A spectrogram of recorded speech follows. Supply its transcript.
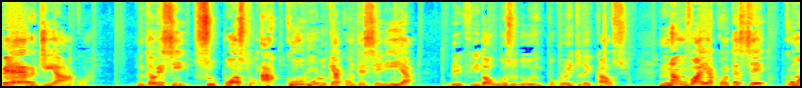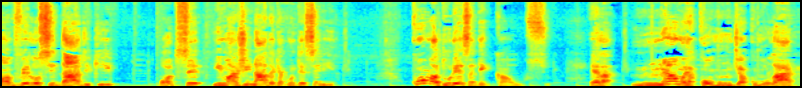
perde água. Então esse suposto acúmulo que aconteceria devido ao uso do hipoclorito de cálcio não vai acontecer com a velocidade que pode ser imaginada que aconteceria. Como a dureza de cálcio ela não é comum de acumular,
